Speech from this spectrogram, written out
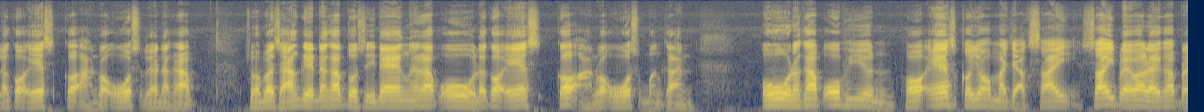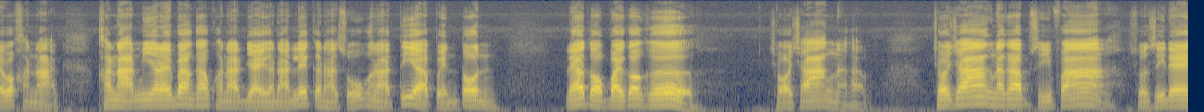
แล้วก็ S ก็อ่านว่า OS แล้วนะครับ ส่วนภาษาอังกฤษนะครับ ตัวสีแดงนะครับ O แล้วก็ S ก็อ่านว่า OS เหมือนกัน O นะครับ opinion พอ S ก็ย่อมาจากไซส์ไซส์แปลว่าอะไรครับ แปลว่าขนาด ขนาดมีอะไรบ้างครับ ขนาดใหญ่ขนาดเล็กขนาดสูงขนาดเตี้ยเป็นต้น แล้วต่อไปก็คือชอช้างนะครับชอช้างนะครับ สีฟ้า ส่วนสีแดง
